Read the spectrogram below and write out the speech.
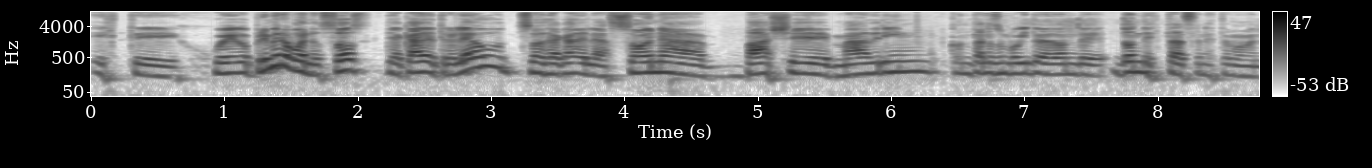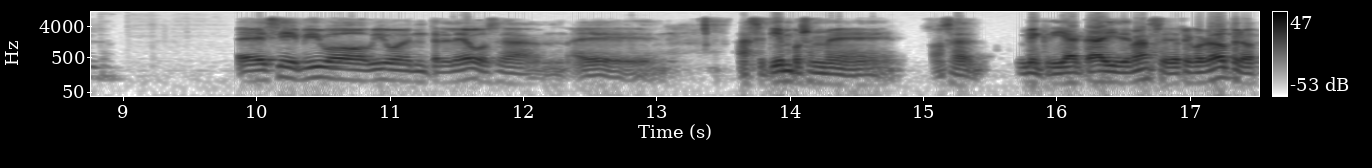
este juego? Primero, bueno, sos de acá de Trelew, sos de acá de la zona Valle Madryn. Contanos un poquito de dónde, dónde estás en este momento. Eh, sí, vivo, vivo en Trelew, o sea, eh, hace tiempo yo me, o sea, me crié acá y demás, soy de recordado, pero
